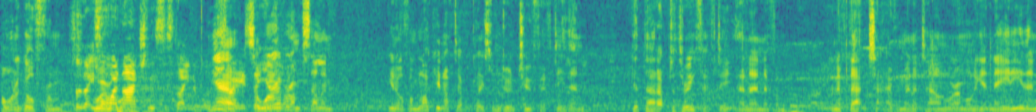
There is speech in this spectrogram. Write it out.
I want to go from So that it's where- financially sustainable. yeah. So, a- wherever I'm selling, you know, if I'm lucky enough to have a place where I'm doing 250, then get that up to 350, and then if I'm and if that t- if I'm in a town where I'm only getting 80, then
